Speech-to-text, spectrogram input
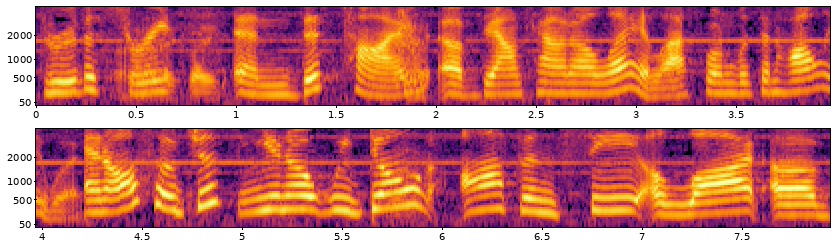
through the streets and this time of downtown LA. Last one was in Hollywood. And also just, you know, we don't often see a lot of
